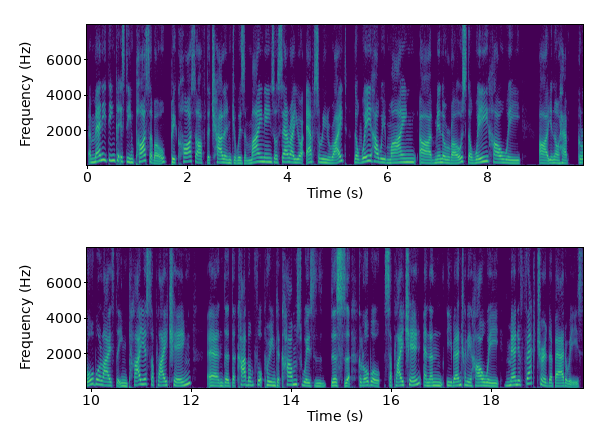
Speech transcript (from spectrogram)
And many think it's impossible because of the challenge with mining. So, Sara, you're absolutely right. The way how we mine uh, minerals, the way how we, uh, you know, have globalized the entire supply chain and the carbon footprint comes with this global supply chain and then eventually how we manufacture the batteries.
